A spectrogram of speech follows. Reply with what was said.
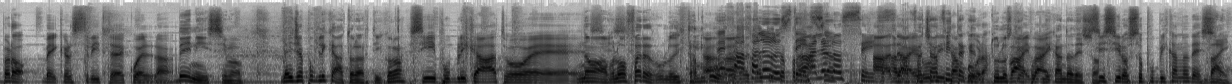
Però Baker Street è quella. Benissimo. L'hai già pubblicato l'articolo? Sì, pubblicato e No, sì, volevo sì. fare il rullo di tamburo. Eh, fa- Era fallo lo stesso. Fallo lo stesso. Ah, Allora, dai, facciamo finta che tu lo stia Vai, vai. pubblicando adesso. Sì, sì, lo sto pubblicando adesso. Vai.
